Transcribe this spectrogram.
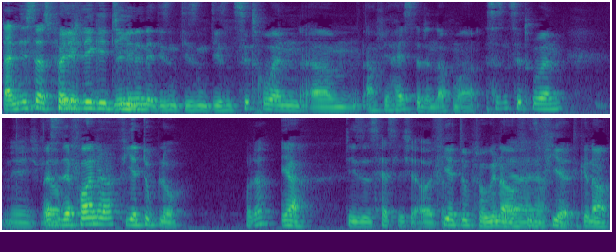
dann ist das völlig Nee, legitim. Nee, nee, nee, diesen, diesen, diesen Citroën, ähm, ach, wie heißt der denn nochmal? Ist das ein Citroën? Nee, ich Weißt du, glaube, der vorne, Fiat Duplo, oder? ja, Dieses hässliche Auto. Fiat Duplo, genau, Ja, ja. Fiat, genau.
